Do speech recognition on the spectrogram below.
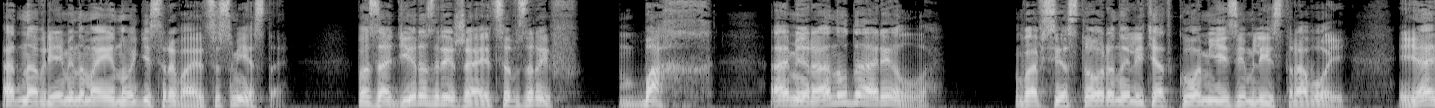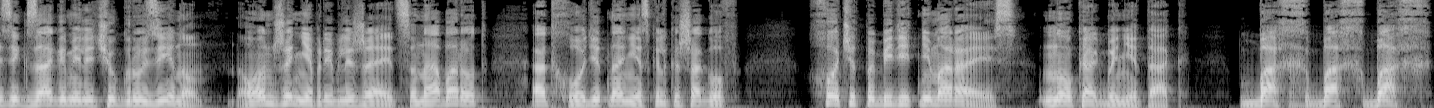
Одновременно мои ноги срываются с места. Позади разряжается взрыв. Бах! Амиран ударил. Во все стороны летят комья земли с травой. Я зигзагами лечу к грузину. Он же не приближается, наоборот, отходит на несколько шагов. Хочет победить, не мораясь. Но как бы не так. Бах, бах, бах!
